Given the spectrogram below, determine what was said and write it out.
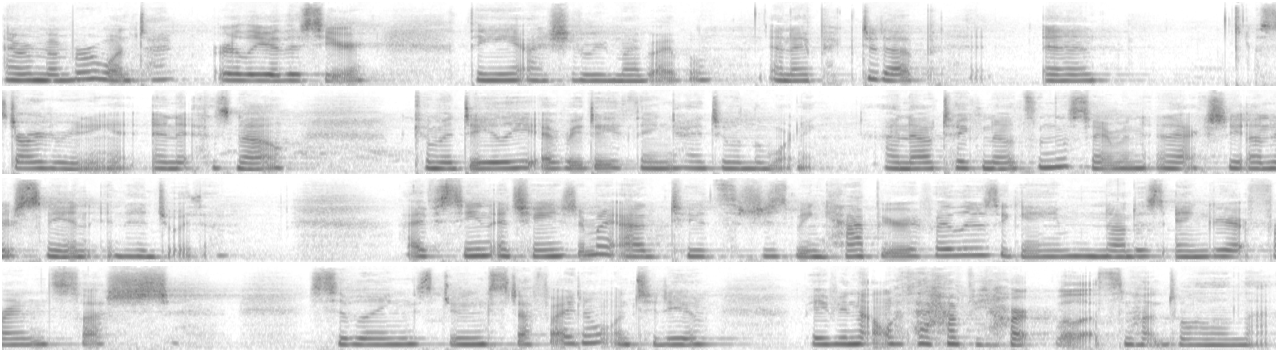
I remember one time earlier this year thinking I should read my Bible, and I picked it up and started reading it, and it has now become a daily, everyday thing I do in the morning. I now take notes in the sermon and actually understand and enjoy them. I've seen a change in my attitude, such as being happier if I lose a game, not as angry at friends slash siblings, doing stuff I don't want to do, maybe not with a happy heart, but let's not dwell on that.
